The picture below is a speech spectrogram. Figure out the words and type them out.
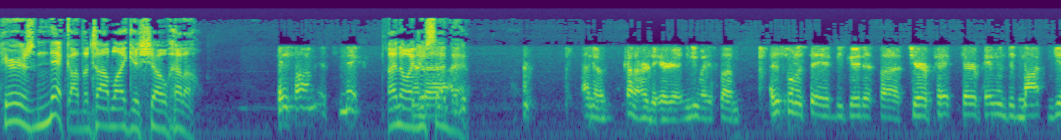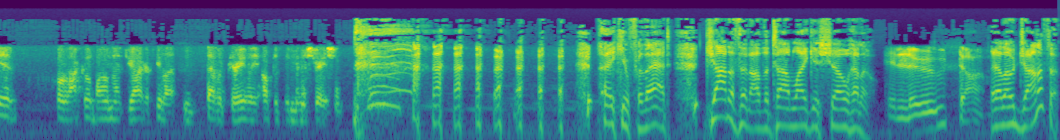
Here's Nick on the Tom Leykis show. Hello. Hey, Tom, it's Nick. I know, I And, just uh, said I that. just- I know, it's kind of hard to hear it. Anyways, um, I just want to say it'd be good if uh, Sarah, pa Sarah Palin did not give Barack Obama geography lessons. That would greatly help his administration. Thank you for that. Jonathan on the Tom Leykis show. Hello. Hello, Tom. Hello, Jonathan.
